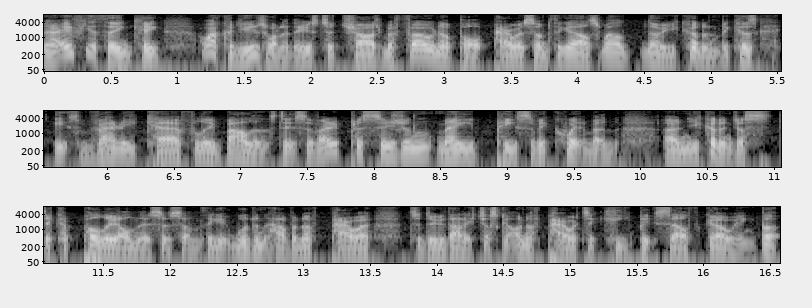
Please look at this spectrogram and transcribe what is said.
Now, if you're thinking, oh, I could use one of these to charge my phone up or power something else, well, no, you couldn't because it's very carefully balanced. It's a very precision made piece of equipment, and you couldn't just stick a pulley on this or something. It wouldn't have enough power to do that. It's just got enough power to keep itself going. But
